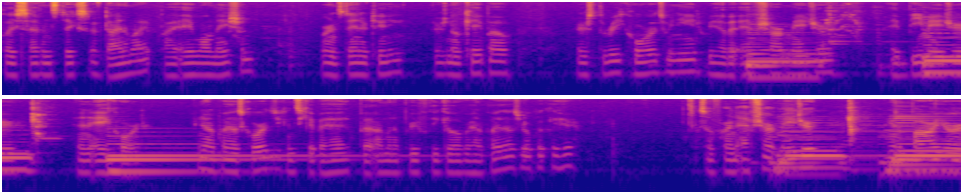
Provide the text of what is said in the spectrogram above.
play Seven Sticks of Dynamite by AWOLNATION. We're in standard tuning. There's no capo. There's three chords we need. We have an F sharp major, a B major, and an A chord. If you know how to play those chords, you can skip ahead, but I'm going to briefly go over how to play those real quickly here. So for an F sharp major, you're going to bar your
